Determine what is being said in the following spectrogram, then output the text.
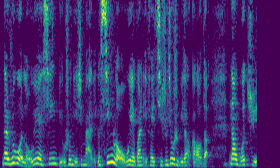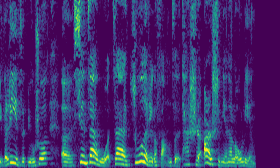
那如果楼越新，比如说你去买了一个新楼，物业管理费其实就是比较高的。那我举一个例子，比如说，呃，现在我在租的这个房子，它是二十年的楼龄，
